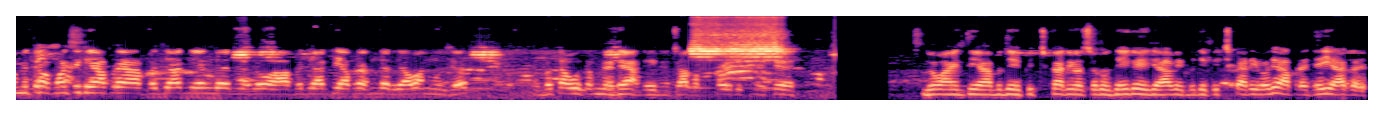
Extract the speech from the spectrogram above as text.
તો મિત્રો, પહોંચી ગયા આપણે આ બજારની અંદર ને જો આ બજારથી આપણે અંદર જવાનું છે. બતાવું તમને ત્યાં જઈને ચાલો, કઈ રીતનું છે. જો અહીંથી આ બધી પિચકારીઓ શરૂ થઈ ગઈ છે, આવી બધી પિચકારીઓ છે, આપણે જઈએ આગળ.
